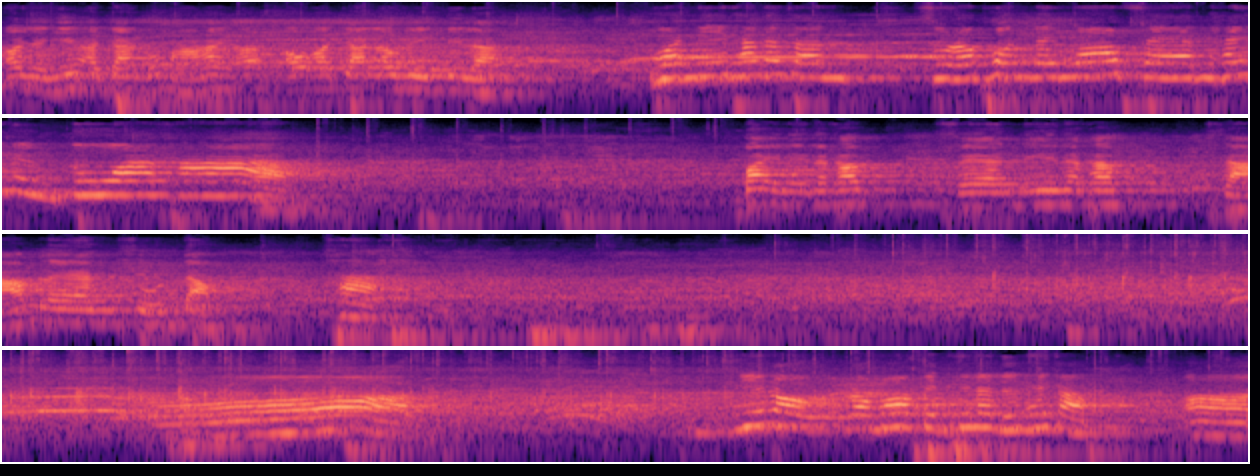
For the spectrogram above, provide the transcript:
เอาอย่างนี้อาจารย์ผมหาให้ เอาเอาอาจารย์เราวิงนี่แหละวันนี้ท่านอาจารย์สุรพลได้มอบแฟนให้หนึ่งตัวค่ะครับใบเลยนะครับ แฟนนี้นะครับสามแรงศูนย์ดับ ค่ะ โอ้ นี่เราเรามอบเป็นที่ระลึกให้กับ เอ่อ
